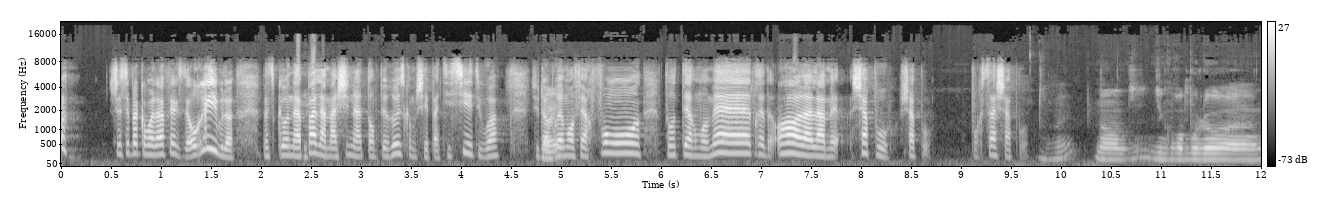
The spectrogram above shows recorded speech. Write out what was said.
je sais pas comment elle a fait, c'est horrible parce qu'on n'a pas la machine à tempéreuse comme chez pâtissier, tu vois. Tu dois Ouais. vraiment faire fondre ton thermomètre. et- Oh là là, mais chapeau, chapeau. Pour ça, chapeau. Ouais. Non, du, du gros boulot euh,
